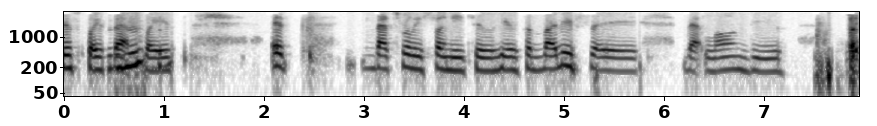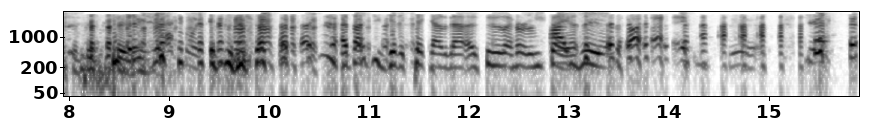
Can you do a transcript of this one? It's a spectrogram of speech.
this place, that Mhm. place, it that's really funny to hear somebody say that Longview was a big city. Exactly. I thought you'd get a kick out of that as soon as I heard him say I it. did. I did. Yeah.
